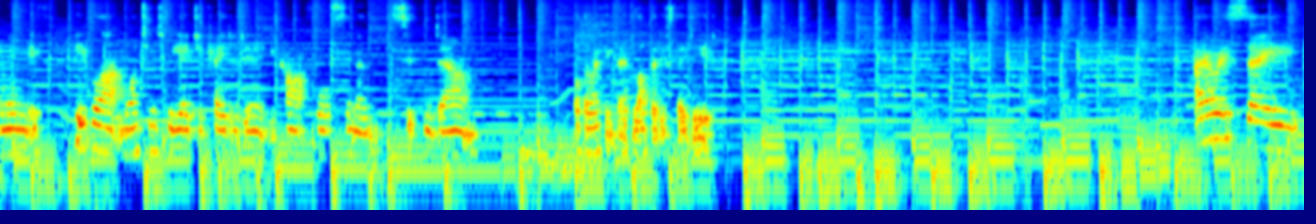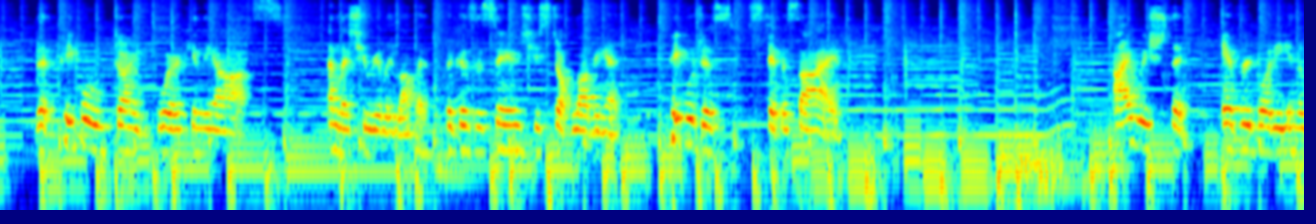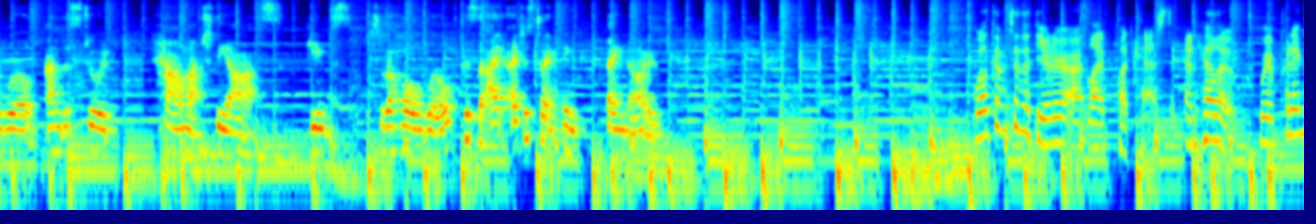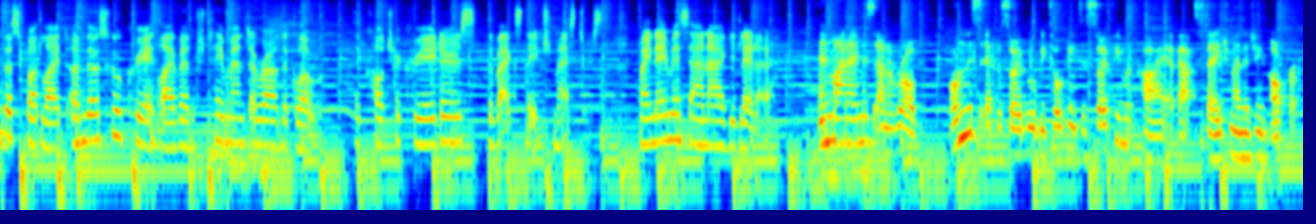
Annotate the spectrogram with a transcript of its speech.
I mean, if people aren't wanting to be educated in it, you can't force them and sit them down. Although I think they'd love it if they did. I always say that people don't work in the arts unless you really love it, because as soon as you stop loving it, people just step aside. I wish that everybody in the world understood how much the arts gives to the whole world because I, I just don't think they know. Welcome to the Theatre Art Life podcast. And hello, we're putting the spotlight on those who create live entertainment around the globe the culture creators, the backstage masters. My name is Anna Aguilera. And my name is Anna Robb. On this episode, we'll be talking to Sophie Mackay about stage managing opera.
